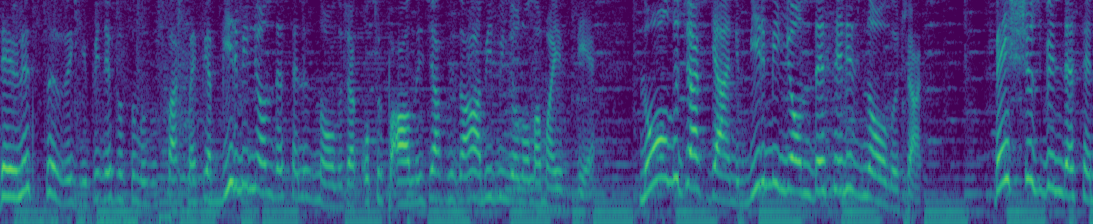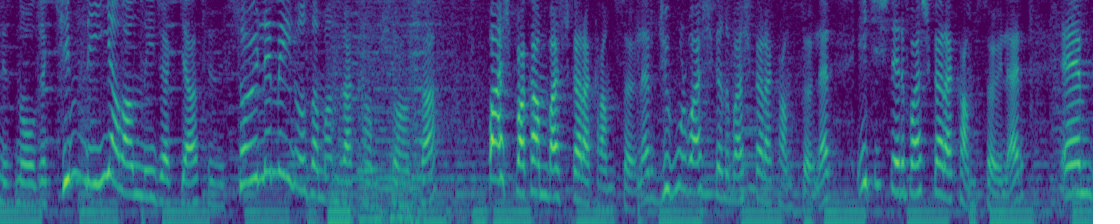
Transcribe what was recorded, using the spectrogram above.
devlet sırrı gibi nüfusumuzu saklayıp ya 1 milyon deseniz ne olacak? Oturup ağlayacak bize aa 1 milyon olamayız diye. Ne olacak yani? 1 milyon deseniz ne olacak? 500 bin deseniz ne olacak? Kim neyi yalanlayacak ya sizi? Söylemeyin o zaman rakam şu anda. Başbakan başka rakam söyler, Cumhurbaşkanı başka rakam söyler, İçişleri başka rakam söyler, em,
